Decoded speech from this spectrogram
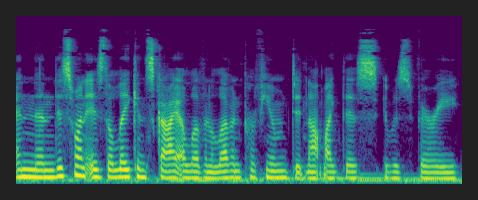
And then this one is the Lake and Skye 1111 perfume. Did not like this. It was very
